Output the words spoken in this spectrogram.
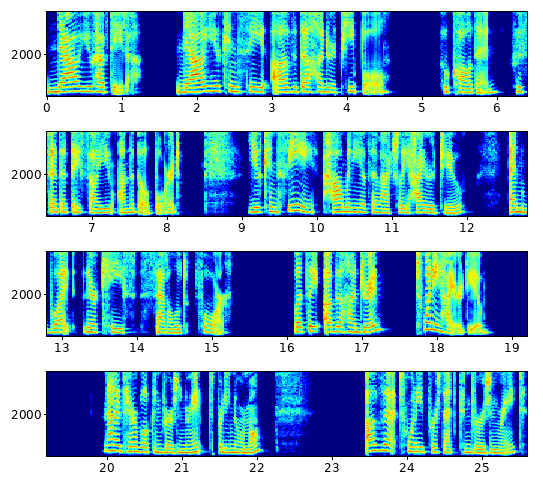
Now you have data. Now you can see of the hundred people who called in, who said that they saw you on the billboard, you can see how many of them actually hired you and what their case settled for. Let's say of the 100, 20 hired you. Not a terrible conversion rate, it's pretty normal. Of that 20% conversion rate,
